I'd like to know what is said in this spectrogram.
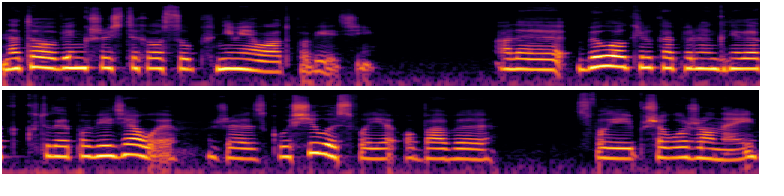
Na to większość tych osób nie miała odpowiedzi. Ale było kilka pielęgniarek, które powiedziały, że zgłosiły swoje obawy swojej przełożonej,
